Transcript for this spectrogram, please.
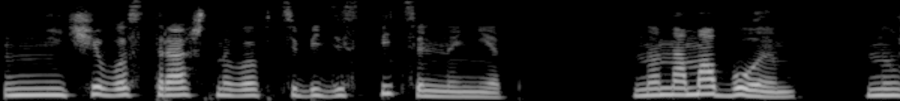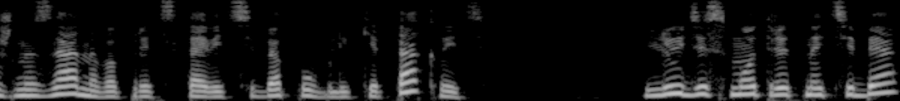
«Ничего страшного в тебе действительно нет. Но нам обоим нужно заново представить себя публике, так ведь? Люди смотрят на тебя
